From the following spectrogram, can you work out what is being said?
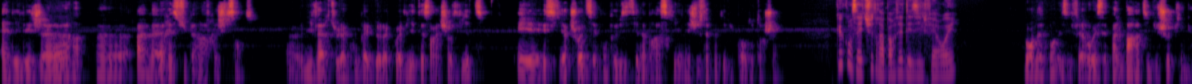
Elle est légère, euh, amère et super rafraîchissante. Euh, l'hiver, tu la coupes avec de l'aquavite et ça réchauffe vite. Et, ce qu'il y a de chouette, c'est qu'on peut visiter la brasserie, elle est juste à côté du port de Torchères. Que conseilles-tu de rapporter des îles Féroé? Bon, honnêtement, les îles Féroé, c'est pas le paradis du shopping.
